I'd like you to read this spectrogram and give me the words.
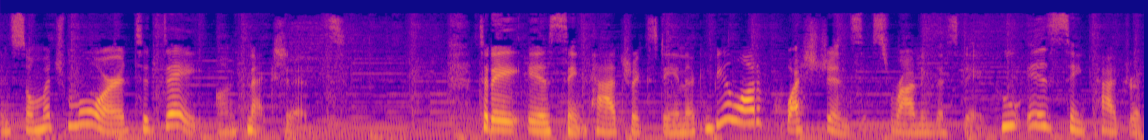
and so much more today on Connections. Today is St. Patrick's Day, and there can be a lot of questions surrounding this day. Who is St. Patrick?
